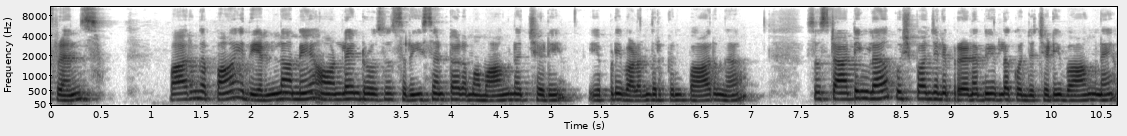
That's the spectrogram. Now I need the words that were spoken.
ஃப்ரெண்ட்ஸ் பாருங்கப்பா இது எல்லாமே ஆன்லைன் ரோசஸ் ரீசெண்டாக நம்ம வாங்கின செடி. எப்படி வளர்ந்துருக்குன்னு பாருங்கள் ஸோ ஸ்டார்டிங்கில் புஷ்பாஞ்சலி பிரணபீரில் கொஞ்சம் செடி வாங்கினேன்.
